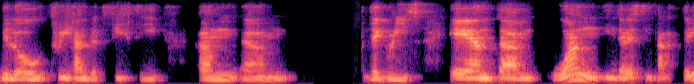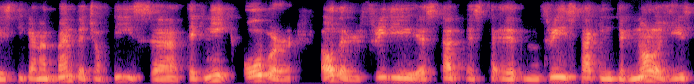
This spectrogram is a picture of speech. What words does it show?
below 350 um, um, degrees. And um, one interesting characteristic and advantage of this uh, technique over other 3D, stat, 3D stacking technologies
